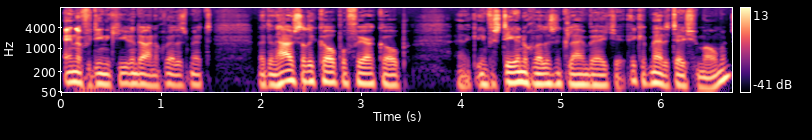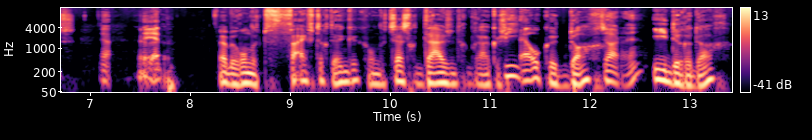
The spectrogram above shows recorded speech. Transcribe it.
En dan verdien ik hier en daar nog wel eens met, met een huis dat ik koop of verkoop. En ik investeer nog wel eens een klein beetje. Ik heb meditation moments. Ja, de app. We hebben 150, denk ik, 160.000 gebruikers elke dag. Hè? Iedere dag.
